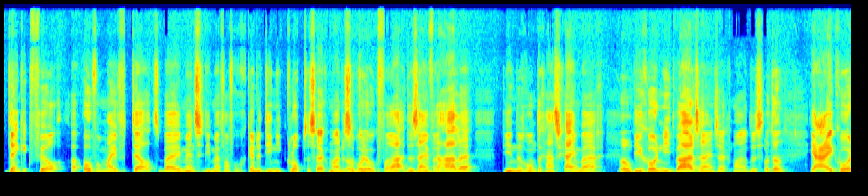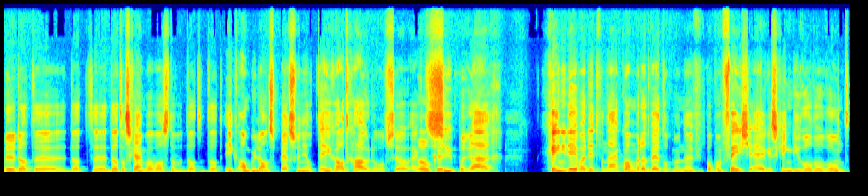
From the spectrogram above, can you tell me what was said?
denk ik, veel eh, over mij verteld bij mensen die mij van vroeger kennen, die niet klopten, zeg maar. Dus er, worden ook verha- er zijn verhalen die in de ronde gaan schijnbaar, Oh, die gewoon niet waar zijn, zeg maar. Dus wat dan? ja, ik hoorde dat, eh, dat, dat er schijnbaar was dat, dat, dat ik ambulancepersoneel tegen had gehouden of zo. Echt super raar. Geen idee waar dit vandaan kwam, maar dat werd op een, eh, op een feestje ergens, ging die roddel rond.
